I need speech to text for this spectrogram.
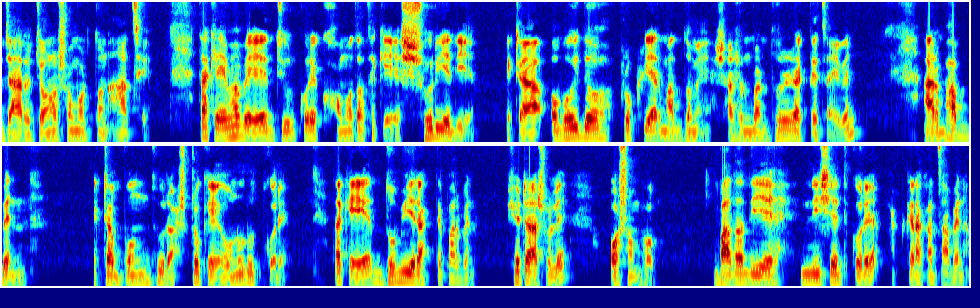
যার জনসমর্থন আছে তাকে এভাবে জোর করে ক্ষমতা থেকে সরিয়ে দিয়ে একটা অবৈধ প্রক্রিয়ার মাধ্যমে শাসনভার ধরে রাখতে চাইবেন আর ভাববেন একটা বন্ধু রাষ্ট্রকে অনুরোধ করে তাকে দমিয়ে রাখতে পারবেন, সেটা আসলে অসম্ভব। বাধা দিয়ে নিষেধ করে আটকে রাখা যাবে না।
